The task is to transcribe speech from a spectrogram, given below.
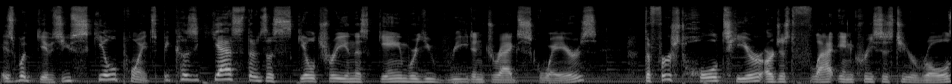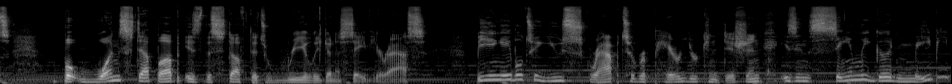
is what gives you skill points. Because yes, there's a skill tree in this game where you read and drag squares. The first whole tier are just flat increases to your rolls, but one step up is the stuff that's really gonna save your ass. Being able to use scrap to repair your condition is insanely good, maybe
